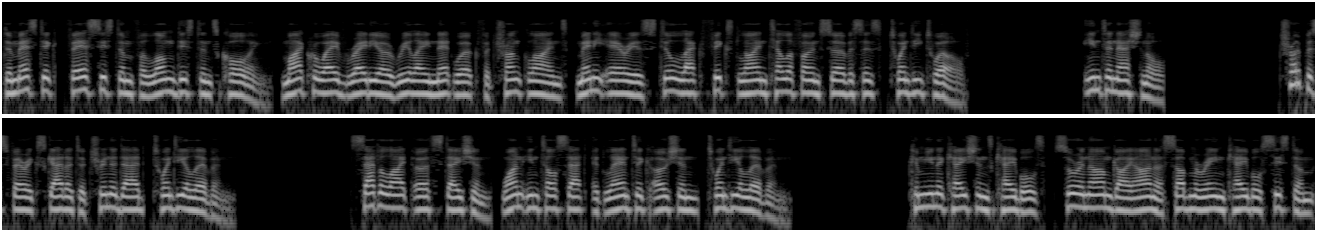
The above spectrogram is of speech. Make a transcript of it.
Domestic, fair system for long-distance calling, microwave radio relay network for trunk lines, many areas still lack fixed-line telephone services 2012. International Tropospheric scatter to Trinidad 2011. Satellite Earth Station, 1 Intelsat Atlantic Ocean 2011. Communications cables, Suriname-Guyana Submarine Cable System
